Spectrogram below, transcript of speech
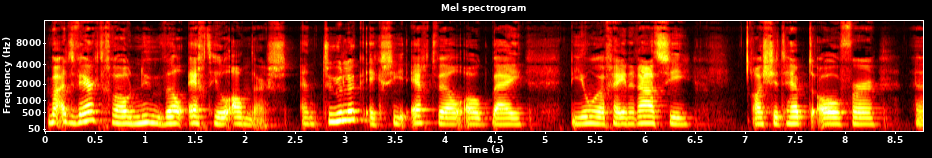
Maar het werkt gewoon nu wel echt heel anders. En tuurlijk, ik zie echt wel ook bij die jonge generatie, als je het hebt over uh,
